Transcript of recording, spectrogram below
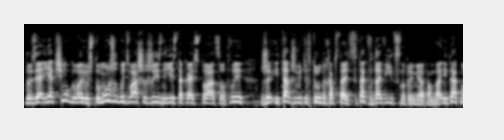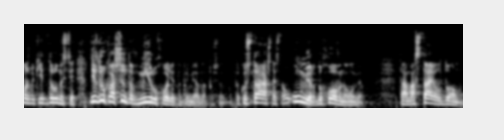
Друзья, я к чему говорю, что может быть в вашей жизни есть такая ситуация, вот вы и так живете в трудных обстоятельствах, и так вдовиться, например, там, да, и так, может быть, какие-то трудности, и вдруг ваш сын-то в мир уходит, например, допустим, такую страшность, умер, духовно умер, там, оставил дом.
